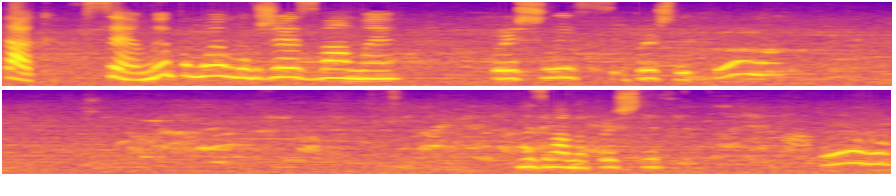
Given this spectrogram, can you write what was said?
Так, все, ми, по-моєму, вже з вами пройшли, с- пройшли коло. Ми з вами пройшли коло.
